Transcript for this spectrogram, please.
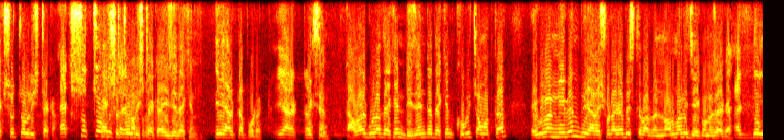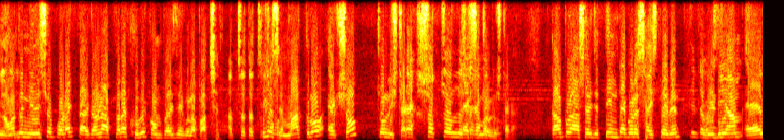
একশো চল্লিশ টাকা। একশো চল্লিশ একশো চল্লিশ টাকা এই যে দেখেন এই আরেকটা প্রোডাক্ট এই আর একটা দেখছেন? কালারগুলা দেখেন ডিজাইনটা দেখেন খুবই চমৎকার। এগুলো নিবেন দুই আড়াইশো টাকা বেচতে পারবেন নর্মালি যে কোনো জায়গায়। একদম আমাদের নিজস্ব প্রোডাক্ট তার কারণে আপনারা খুবই কম প্রাইসে এগুলো পাচ্ছেন। আচ্ছা আচ্ছা ঠিক আছে? মাত্র একশো চল্লিশ টাকা। একশো চল্লিশ টাকা। তারপরে আসে যে তিনটা করে সাইজ পাবেন মিডিয়াম এল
